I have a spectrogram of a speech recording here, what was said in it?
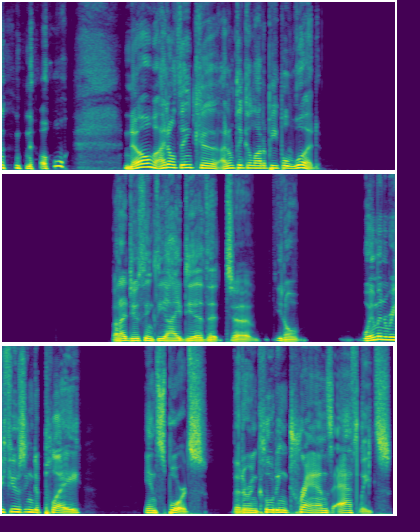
no, no, I don't think uh, I don't think a lot of people would. But I do think the idea that uh, you know women refusing to play in sports that are including trans athletes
